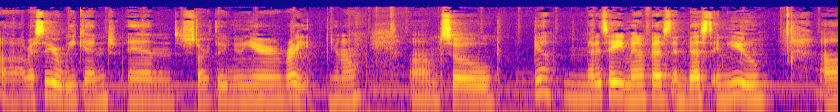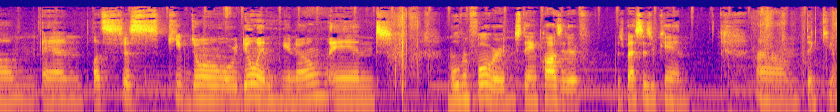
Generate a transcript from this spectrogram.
uh, rest of your weekend and start the new year right. You know, um, so yeah, meditate, manifest, invest in you. Um, and let's just keep doing what we're doing, you know, and moving forward, staying positive as best as you can. Um, thank you.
